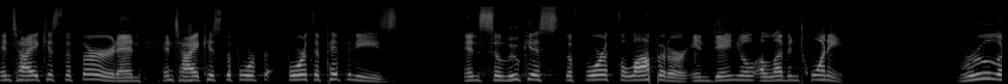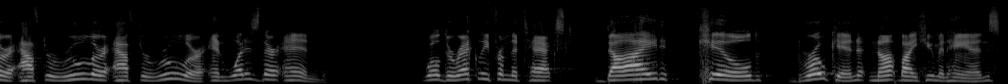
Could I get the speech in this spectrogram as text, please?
Antiochus III and Antiochus the Fourth, fourth Epiphanes and Seleucus the Fourth Philopator in Daniel 11:20. Ruler after ruler after ruler, and what is their end? Well, directly from the text, died, killed, broken, not by human hands,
